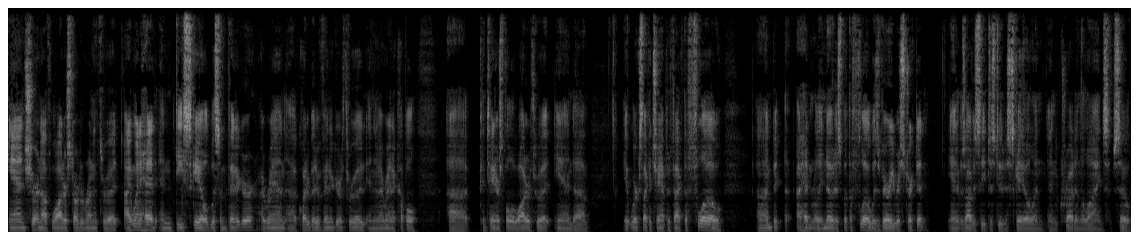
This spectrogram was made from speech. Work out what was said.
and sure enough, water started running through it. I went ahead and descaled with some vinegar. I ran uh, quite a bit of vinegar through it, and then I ran a couple uh, containers full of water through it, and uh, it works like a champ. In fact, the flow, uh, I hadn't really noticed, but the flow was very restricted, and it was obviously just due to scale and, and crud in the lines. So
